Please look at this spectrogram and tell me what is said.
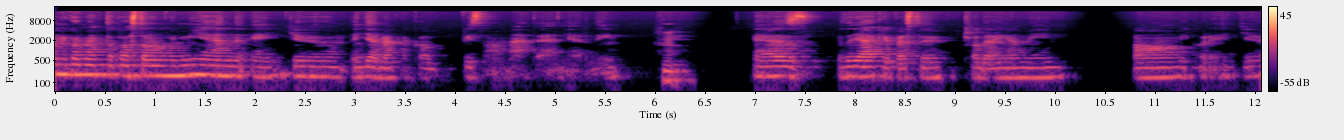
amikor megtapasztalom, hogy milyen egy, egy gyermeknek a bizalmát elnyerni. Hm. Ez, ez egy elképesztő csodaélmény, amikor egy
